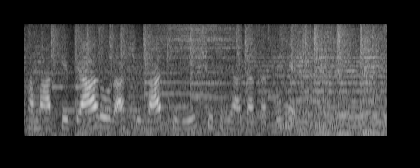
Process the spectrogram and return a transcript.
हम आपके प्यार और आशीर्वाद के लिए शुक्रिया अदा करते हैं।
